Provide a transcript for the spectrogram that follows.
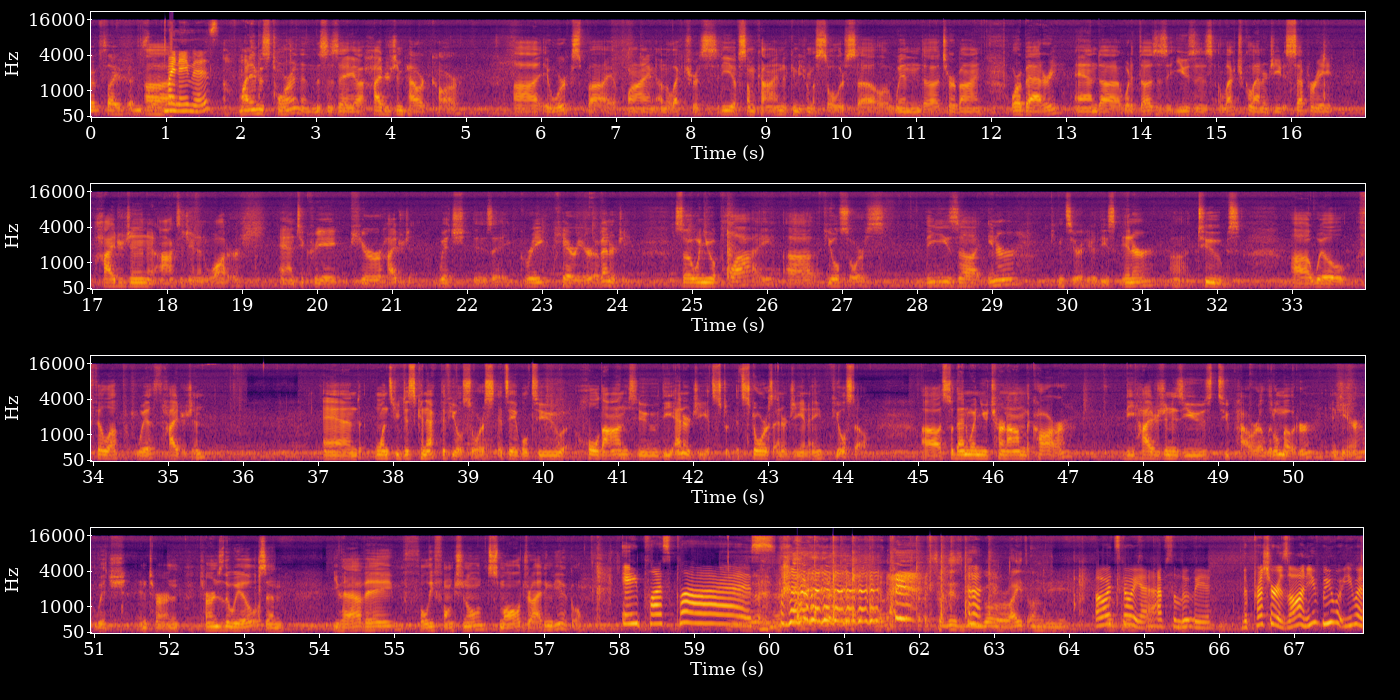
website and Uh, stuff. My name is. My name is Torin, and this is a uh, hydrogen-powered car. Uh, it works by applying an electricity of some kind. It can be from a solar cell, a wind uh, turbine, or a battery. And uh, what it does is it uses electrical energy to separate hydrogen and oxygen and water, and to create pure hydrogen, which is a great carrier of energy. So when you apply uh, a fuel source, these uh, inner, you can see right here, these inner uh, tubes uh, will fill up with hydrogen. And once you disconnect the fuel source, it's able to hold on to the energy. It, st- it stores energy in a fuel cell. Uh, so then when you turn on the car, the hydrogen is used to power a little motor in here, which in turn turns the wheels, and you have a fully functional small driving vehicle. A plus plus. So this is gonna go right on the. oh, it's going. Yeah, absolutely. The pressure is on. You, we, you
